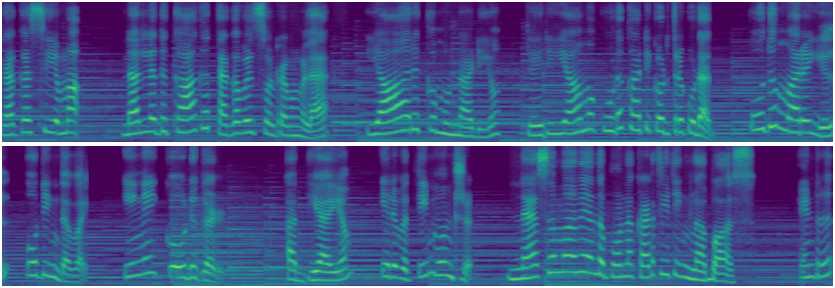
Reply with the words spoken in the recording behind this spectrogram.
ரகசியமா நல்லதுக்காக தகவல் சொல்றவங்கள யாருக்கு முன்னாடியும் தெரியாம கூட காட்டி கொடுத்துட கூடாது. பொது மறையில் பொதிந்தவை இணை கோடுகள். அத்தியாயம் இருபத்தி மூன்று நெசமாவே அந்த பொண்ணை கடத்திட்டீங்களா பாஸ்? என்று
